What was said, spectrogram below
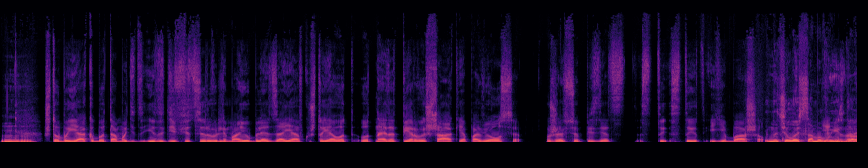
Мгм. чтобы якобы там идентифицировали мою, блядь, заявку, что я вот, вот на этот первый шаг я повелся, уже все, пиздец, сты- стыд и ебашил. Началось не знал,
